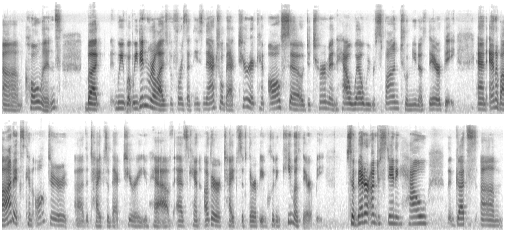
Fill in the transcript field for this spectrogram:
um, colons, But we what we didn't realize before is that these natural bacteria can also determine how well we respond to immunotherapy. And antibiotics can alter uh, the types of bacteria you have, as can other types of therapy, including chemotherapy. So, better understanding how the gut's um,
